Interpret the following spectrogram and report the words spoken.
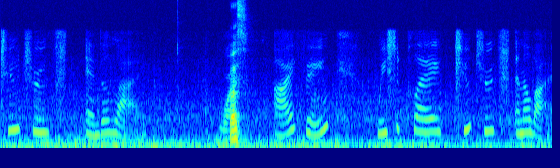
Two truths and a lie. What? Was? I think we should play Two Truths and a Lie.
